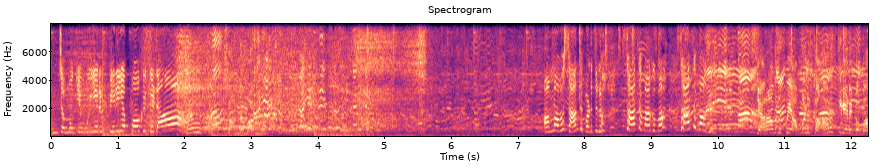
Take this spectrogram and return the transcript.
பஞ்சமுகி உயிர் பிரிய போகுதுடா. அம்மாவை சாந்தப்படுத்தணும். சாந்தமாகுமா? சாந்தமாகு. யாராவது போய் அம்மனுக்கு ஆரத்தி எடுக்குமா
